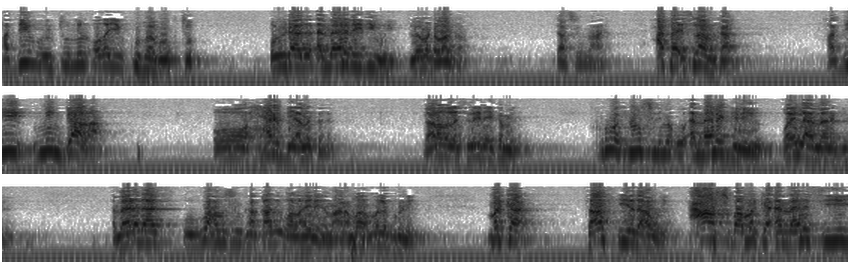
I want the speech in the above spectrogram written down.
Haddii uu intuu nin odayii ku hagoogto oo yidhaahdo ammaanadaydii wey looma dhawaan karo. Saas way maana xataa islaamka haddii nin gaal ah oo xarbi a masalan gaalada la ka mid. Ruux muslima uu ammaano geliyo waa in la ammaano geliyo. Ammaanadaas uu ruuxa muslimkaa qaaday waa la haynaya maanaa ma ma la burinayo marka taas iyada a wey caas baa markaa ammaano siiyey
